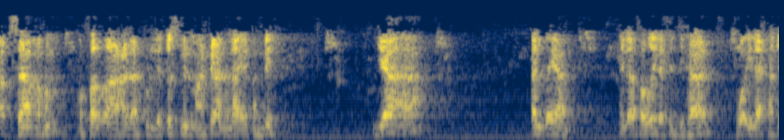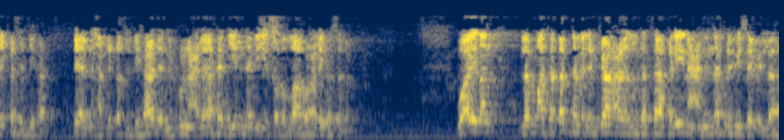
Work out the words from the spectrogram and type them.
أقسامهم وفرع على كل قسم ما كان لائقا به. جاء البيان إلى فضيلة الجهاد وإلى حقيقة الجهاد لأن حقيقة الجهاد أن يكون على هدي النبي صلى الله عليه وسلم. وأيضا لما تقدم الإنكار على المتثاقلين عن النفر في سبيل الله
